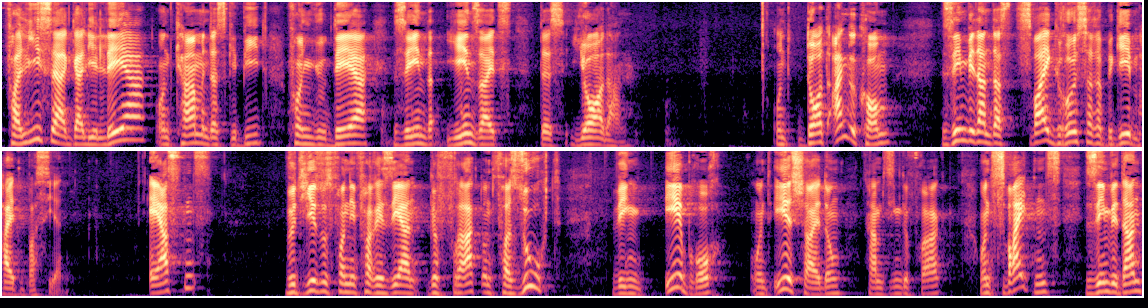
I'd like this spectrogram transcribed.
verließ er Galiläa und kam in das Gebiet von Judäa jenseits des Jordan. Und dort angekommen, sehen wir dann, dass zwei größere Begebenheiten passieren. Erstens wird Jesus von den Pharisäern gefragt und versucht, wegen Ehebruch und Ehescheidung haben sie ihn gefragt. Und zweitens sehen wir dann,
